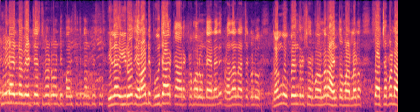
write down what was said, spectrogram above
క్యూ లైన్లో వెయిట్ చేస్తున్నటువంటి పరిస్థితి కనిపిస్తుంది. ఇలా ఈ రోజు ఎలాంటి పూజా కార్యక్రమాలు ఉంటాయనేది ప్రధాన అర్చకులు గంగు ఉపేంద్ర శర్మ ఉన్నారు. ఆయనతో మాట్లాడడం సార్ చెప్పండి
